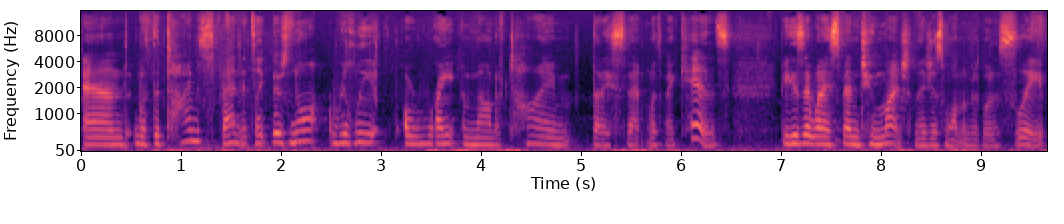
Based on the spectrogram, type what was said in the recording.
And with the time spent, it's like there's not really a right amount of time that I spent with my kids because when I spend too much, then I just want them to go to sleep.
